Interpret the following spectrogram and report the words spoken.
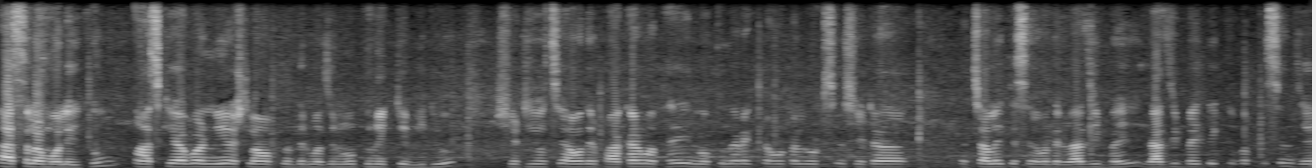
আসসালামু আলাইকুম। আজকে আবার নিয়ে আসলাম আপনাদের মাঝে নতুন একটি ভিডিও। সেটি হচ্ছে আমাদের পাকার মাথায় নতুন আর একটা হোটেল উঠছে, সেটা চালাইতেছে আমাদের রাজীব ভাই। রাজীব ভাই দেখতে পাচ্ছেন যে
